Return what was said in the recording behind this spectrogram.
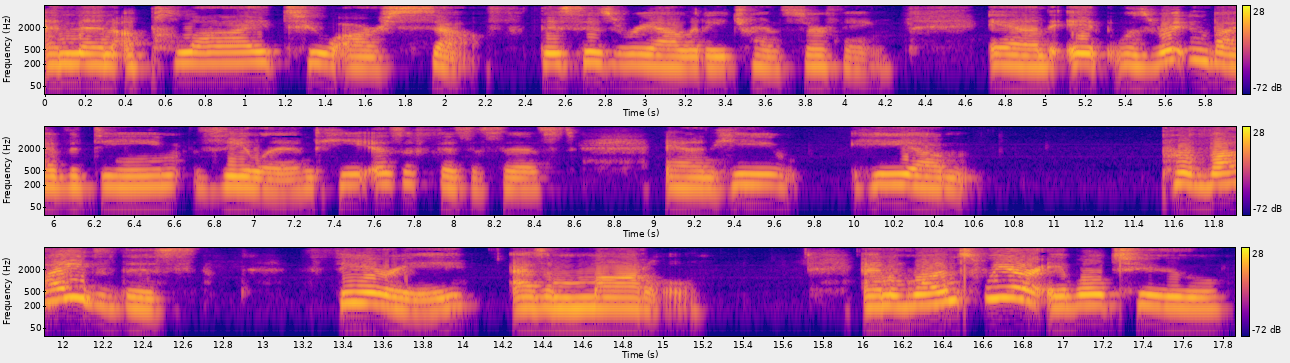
and then apply to ourself. This is reality transurfing. And it was written by Vadim Zeland. He is a physicist and he he um, provides this theory as a model. And once we are able to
